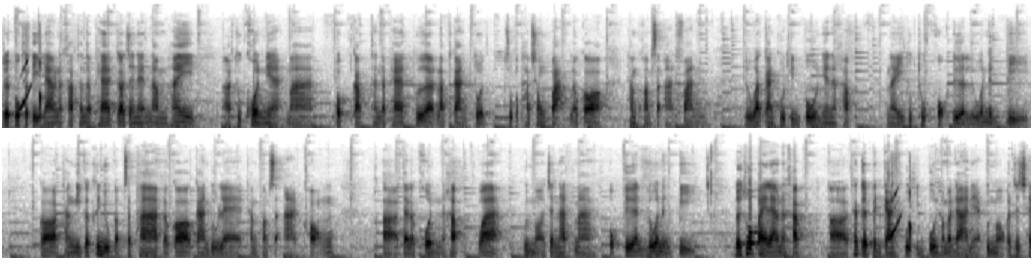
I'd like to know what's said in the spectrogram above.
โดยปกติแล้วนะครับทันตแพทย์ก็จะแนะนำให้ทุกคนเนี่ยมาพบกับทันตแพทย์เพื่อรับการตรวจสุขภาพช่องปาก แล้วก็ทำความสะอาดฟัน หรือว่าการขูดหินปูนเนี่ยนะครับในทุกๆ 6 เดือนหรือว่า 1 ปี ก็ทั้งนี้ก็ขึ้นอยู่กับสภาพแล้วก็การดูแลทำความสะอาดของอแต่ละคนนะครับ ว่าคุณหมอจะนัดมา 6 เดือนหรือว่า 1 ปี โดยทั่วไปแล้วนะครับถ้าเกิดเป็นการขูดหินปูนธรรมดาเนี่ยคุณหมอก็จะใช้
